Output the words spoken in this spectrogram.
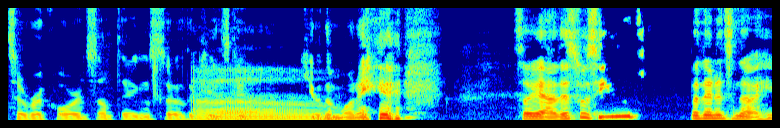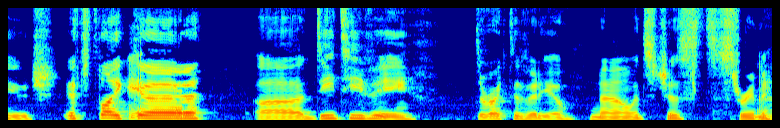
to record something so the kids could give them Oh. money. so yeah, this was huge, but then it's not huge. It's like uh, uh, DTV, direct to video. Now it's just streaming.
